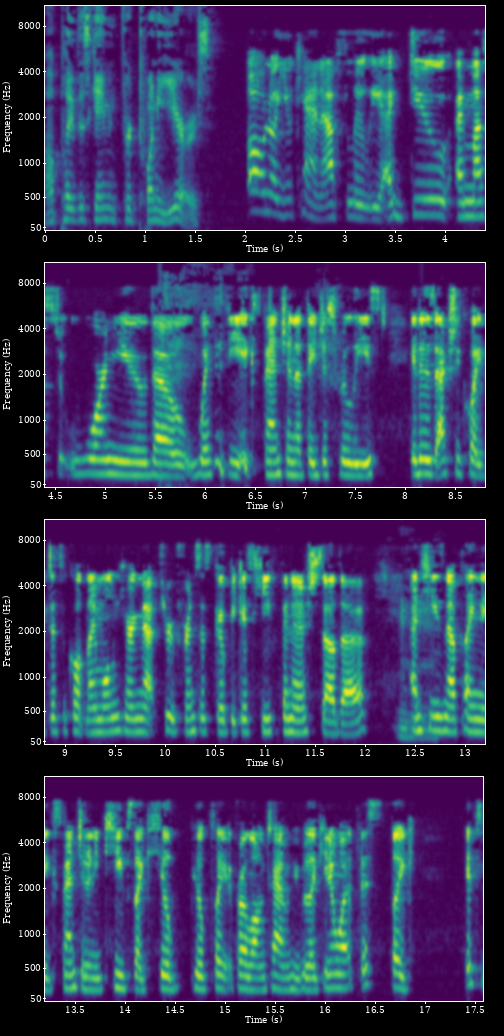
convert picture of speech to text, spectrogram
I'll play this game for 20 years. Oh no, you can absolutely. I do. I must warn you though, with the expansion that they just released, it is actually quite difficult, and I'm only hearing that through Francisco because he finished Zelda, Mm-hmm. and he's now playing the expansion, and he keeps like he'll he'll play it for a long time, and he'll be like, you know what, this like. It's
